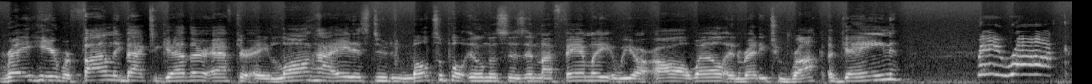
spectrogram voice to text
Ray here. We're finally back together after a long hiatus due to multiple illnesses in my family. We are all well and ready to rock again. Ray Rock!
